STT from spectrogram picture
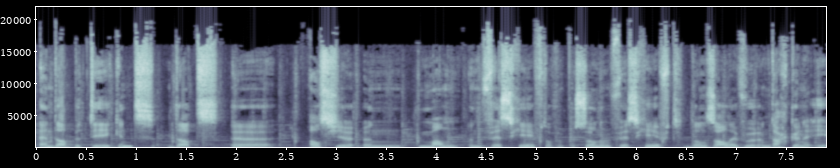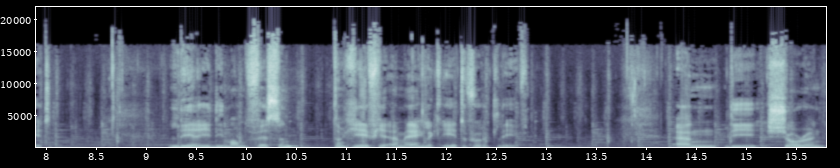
En dat betekent dat uh, als je een man een vis geeft, of een persoon een vis geeft, dan zal hij voor een dag kunnen eten. Leer je die man vissen, dan geef je hem eigenlijk eten voor het leven. En die Shoren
